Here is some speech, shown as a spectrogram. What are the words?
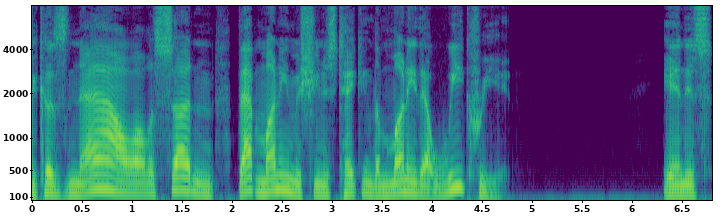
because now all of a sudden that money machine is taking the money that we create and it's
